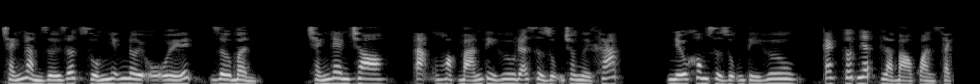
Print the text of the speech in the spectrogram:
Tránh làm rơi rớt xuống những nơi ô uế, dơ bẩn. Tránh đem cho, tặng hoặc bán tỷ hưu đã sử dụng cho người khác. Nếu không sử dụng tỷ hưu, Cách tốt nhất là bảo quản sạch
